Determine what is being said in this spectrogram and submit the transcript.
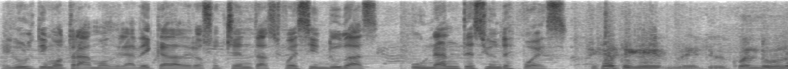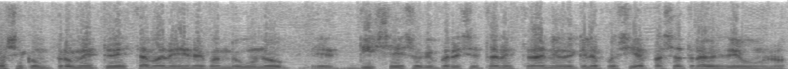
el último tramo de la década de los 80 fue sin dudas un antes y un después. Fíjate que eh, cuando uno se compromete de esta manera, cuando uno eh, dice eso que parece tan extraño de que la poesía pasa a través de uno,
